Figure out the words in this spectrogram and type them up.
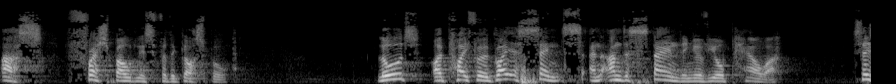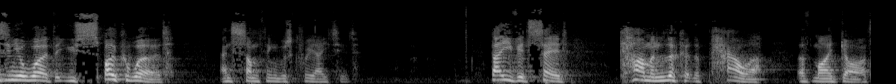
us fresh boldness for the gospel. Lord, I pray for a greater sense and understanding of your power. It says in your word that you spoke a word and something was created. David said, Come and look at the power of my God.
